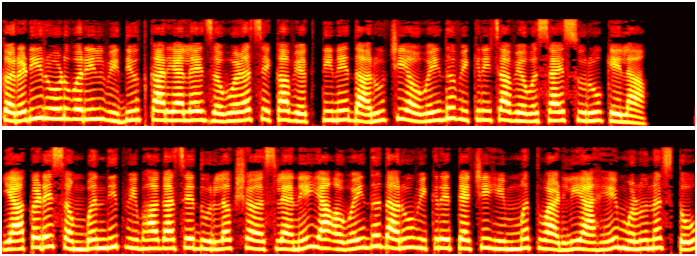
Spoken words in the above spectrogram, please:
करडी रोडवरील विद्युत कार्यालय जवळच एका व्यक्तीने दारूची अवैध विक्रीचा व्यवसाय सुरू केला. याकडे संबंधित विभागाचे दुर्लक्ष असल्याने या अवैध दारू विक्रेत्याची हिंमत वाढली आहे म्हणूनच तो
